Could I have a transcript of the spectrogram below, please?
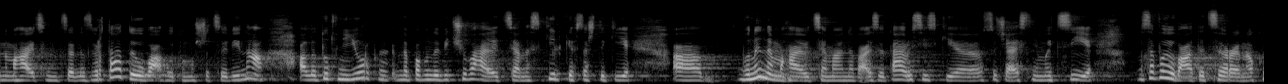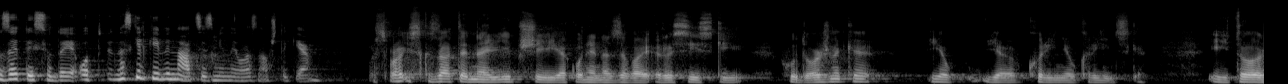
намагаються на це не звертати увагу, тому що це війна. Але тут в Нью-Йорку напевно відчувається наскільки все ж таки вони намагаються маю на увазі, та російські сучасні митці завоювати цей ринок, зайти сюди. От наскільки війна це змінила знову ж таки? Справді сказати, найліпші, як вони називають, російські художники, є, коріння українське. І то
